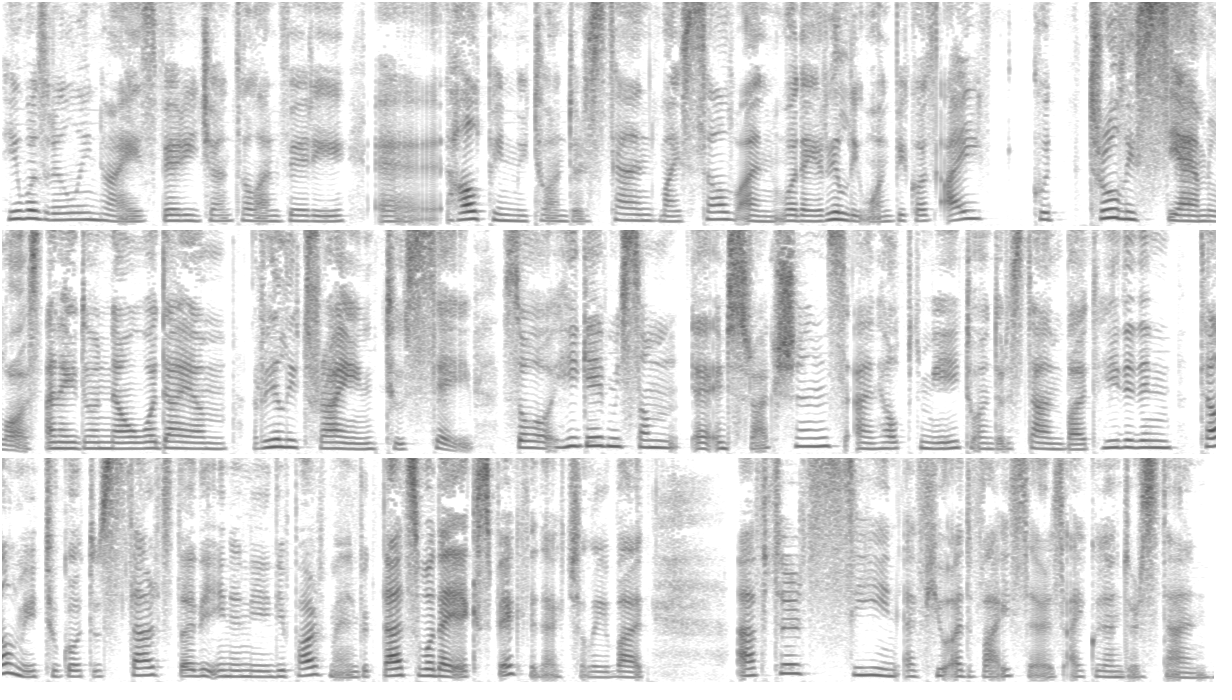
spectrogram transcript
He was really nice very gentle and very uh, helping me to understand myself and what i really want because i could truly see I am lost and I don't know what I am really trying to say. So he gave me some uh, instructions and helped me to understand, but he didn't tell me to go to start study in any department. That's what I expected actually, but after seeing a few advisors, I could understand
